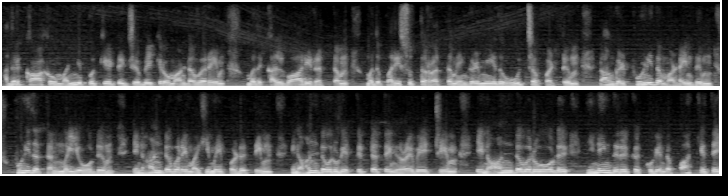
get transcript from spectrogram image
அதற்காக மன்னிப்பு கேட்டு ஜெபிக்கிறோம் ஆண்டவரே. உமது கல்வாரி ரத்தம் உமது பரிசுத்த ரத்தம் எங்கள் மீது ஊற்றப்பட்டு ரட்சிக்கப்பட்டு நாங்கள் புனிதம் அடைந்து புனித தன்மையோடு என் ஆண்டவரை மகிமைப்படுத்தி என் ஆண்டவருடைய திட்டத்தை நிறைவேற்றி என் ஆண்டவரோடு இணைந்திருக்கக்கூடிய அந்த பாக்கியத்தை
